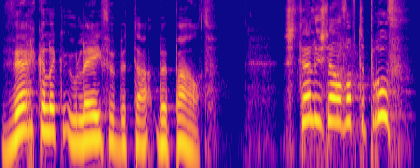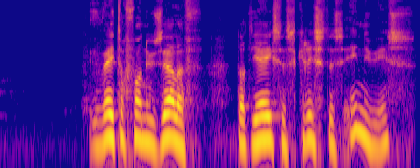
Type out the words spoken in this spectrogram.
werkelijk uw leven bepaalt. Stel uzelf op de proef. U weet toch van uzelf dat Jezus Christus in u is?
